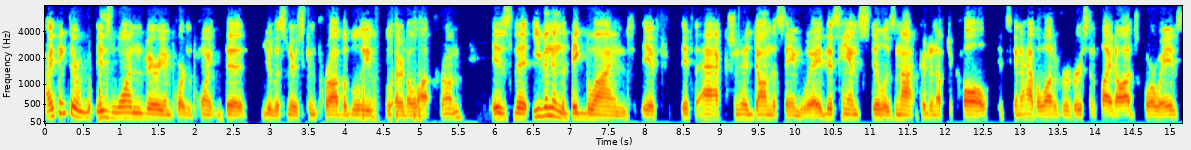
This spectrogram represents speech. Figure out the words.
I think there is one very important point that your listeners can probably learn a lot from is that even in the big blind, if if the action had gone the same way, this hand still is not good enough to call. It's going to have a lot of reverse implied odds four ways.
